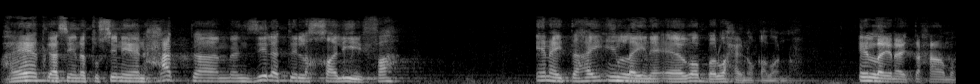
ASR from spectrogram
waxay aayadkaasina tusinayaan xataa mansilati alkhaliifa inay tahay in layna eego bal waxaynu qabanno. In layna itixaamo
